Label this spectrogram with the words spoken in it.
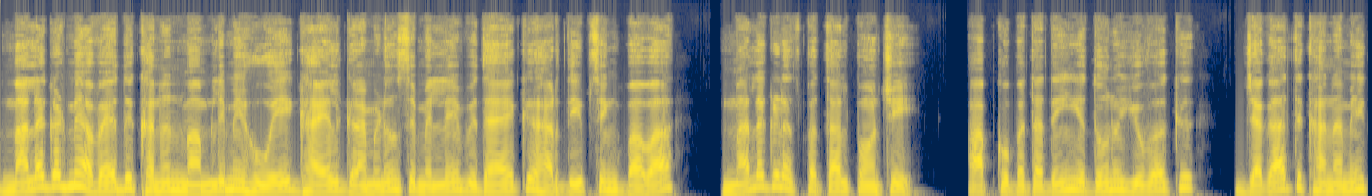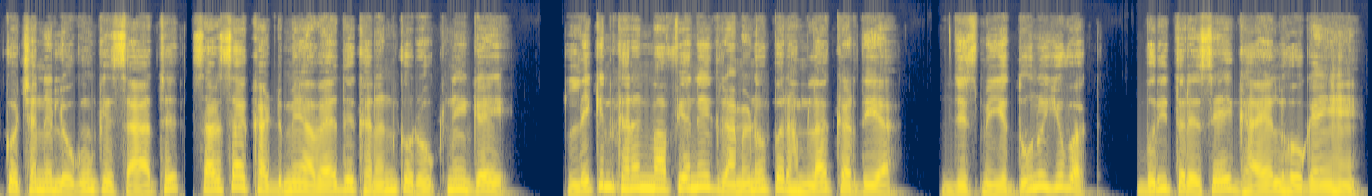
नालागढ़ में अवैध खनन मामले में हुए घायल ग्रामीणों से मिलने विधायक हरदीप सिंह बावा नालागढ़ अस्पताल पहुँचे। आपको बता दें, ये दोनों युवक जगात खाना में कुछ अन्य लोगों के साथ सरसा खड्ड में अवैध खनन को रोकने गए, लेकिन खनन माफिया ने ग्रामीणों पर हमला कर दिया, जिसमें ये दोनों युवक बुरी तरह से घायल हो गए हैं।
